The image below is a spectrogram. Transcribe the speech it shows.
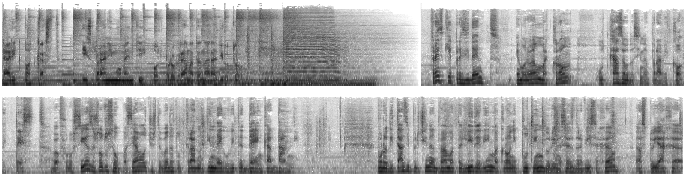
Дарик подкаст. Избрани моменти от програмата на радиото. Френският президент Емануел Макрон отказал да си направи COVID-тест в Русия, защото се опасявал, че ще бъдат откраднати неговите ДНК данни. Поради тази причина двамата лидери, Макрон и Путин, дори не се здрависаха, а стояха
